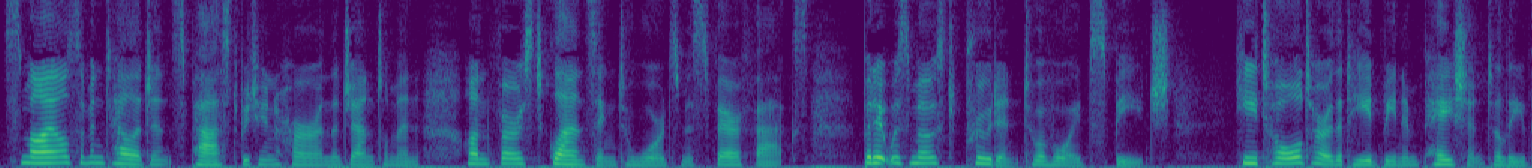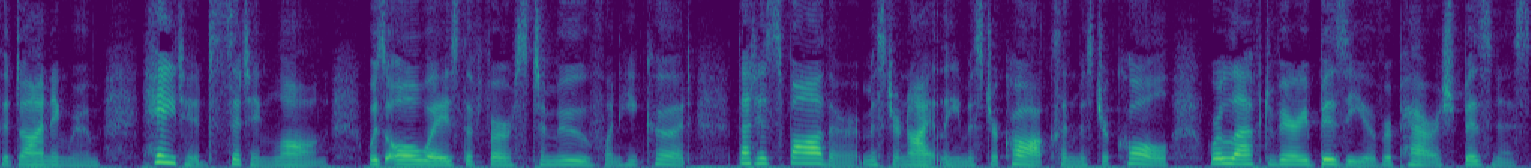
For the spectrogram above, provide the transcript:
Smiles of intelligence passed between her and the gentleman on first glancing towards Miss Fairfax, but it was most prudent to avoid speech. He told her that he had been impatient to leave the dining room, hated sitting long, was always the first to move when he could, that his father, Mr. Knightley, Mr. Cox and Mr. Cole were left very busy over parish business,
